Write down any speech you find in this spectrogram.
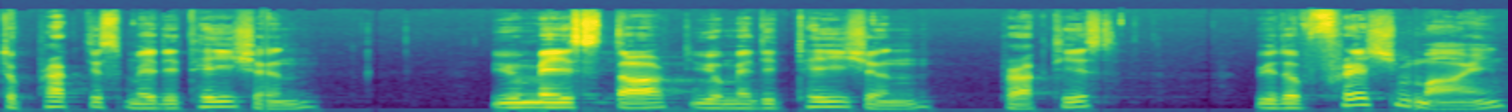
to practice meditation, you may start your meditation practice with a fresh mind,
